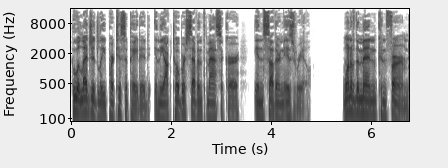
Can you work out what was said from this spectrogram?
who allegedly participated in the October 7th massacre in southern Israel. One of the men confirmed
